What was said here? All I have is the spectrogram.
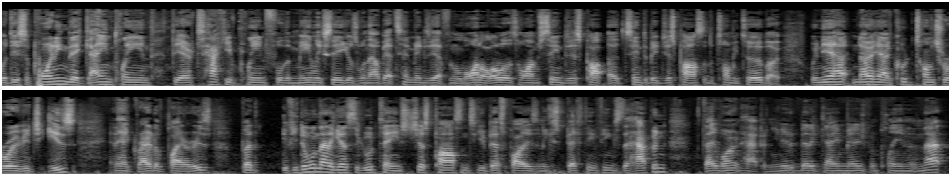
were disappointing. Their game plan, their attacking plan for the Manly Sea Eagles when they were about 10 metres out from the line, a lot of the time seemed to just uh, seemed to be just passed to Tommy Turbo. We now know how good Tom Trbojevic is and how great of a player is, but if you're doing that against the good teams, just passing to your best players and expecting things to happen, they won't happen. You need a better game management plan than that.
